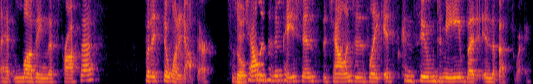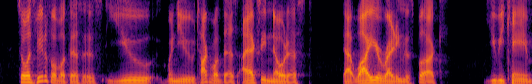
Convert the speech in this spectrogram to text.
at loving this process, but I still want it out there. So, so the challenge is impatience. The challenge is like it's consumed me, but in the best way. So what's beautiful about this is you when you talk about this, I actually noticed that while you're writing this book, you became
